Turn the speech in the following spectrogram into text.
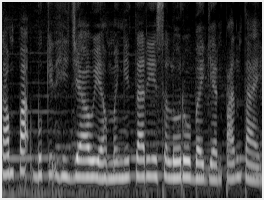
tampak bukit hijau yang mengitari seluruh bagian pantai.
